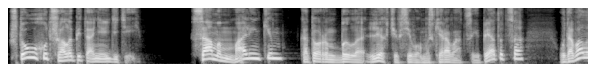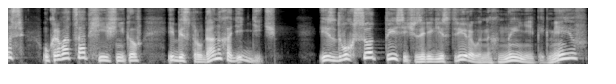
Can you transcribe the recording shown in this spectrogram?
что ухудшало питание детей. Самым маленьким которым было легче всего маскироваться и прятаться, удавалось укрываться от хищников и без труда находить дичь. Из 200 тысяч зарегистрированных ныне пигмеев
